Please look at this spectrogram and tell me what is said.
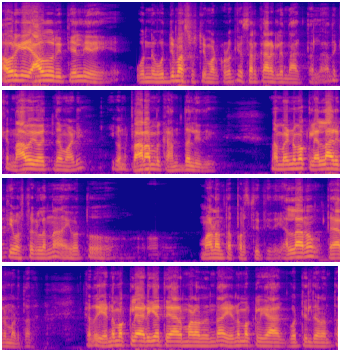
ಅವರಿಗೆ ಯಾವುದೋ ರೀತಿಯಲ್ಲಿ ಒಂದು ಉದ್ಯಮ ಸೃಷ್ಟಿ ಮಾಡ್ಕೊಳ್ಳೋಕ್ಕೆ ಸರ್ಕಾರಗಳಿಂದ ಆಗ್ತಾಯಿಲ್ಲ ಅದಕ್ಕೆ ನಾವೇ ಯೋಚನೆ ಮಾಡಿ ಈಗ ಒಂದು ಪ್ರಾರಂಭಿಕ ಹಂತದಲ್ಲಿದ್ದೀವಿ. ನಮ್ಮ ಹೆಣ್ಣುಮಕ್ಳು ಎಲ್ಲ ರೀತಿಯ ವಸ್ತುಗಳನ್ನು ಇವತ್ತು ಮಾಡೋಂಥ ಪರಿಸ್ಥಿತಿ ಇದೆ. ಎಲ್ಲನೂ ತಯಾರು ಮಾಡ್ತಾರೆ. ಯಾಕಂದರೆ ಹೆಣ್ಣುಮಕ್ಕಳೇ ಅಡುಗೆ ತಯಾರು ಮಾಡೋದ್ರಿಂದ ಹೆಣ್ಣುಮಕ್ಳಿಗೆ ಗೊತ್ತಿಲ್ಲದಿರೋಂಥ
